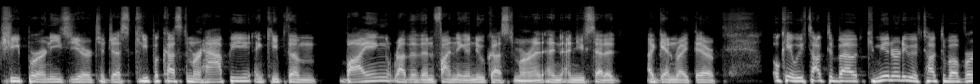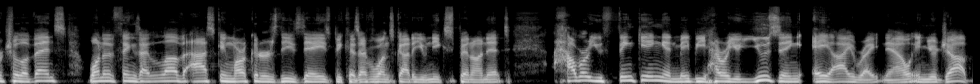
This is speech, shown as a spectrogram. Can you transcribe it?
cheaper and easier to just keep a customer happy and keep them buying rather than finding a new customer. And, and, and you said it again right there. Okay, we've talked about community, we've talked about virtual events. One of the things I love asking marketers these days, because everyone's got a unique spin on it, how are you thinking and maybe how are you using AI right now in your job?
